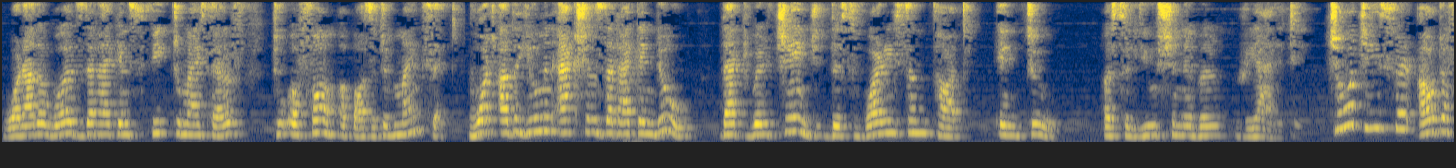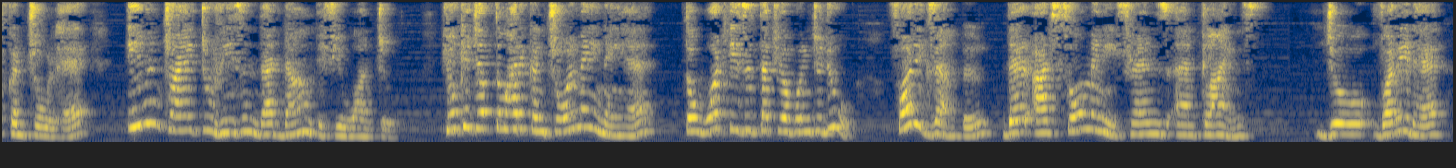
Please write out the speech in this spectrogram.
What are the words that I can speak to myself to affirm a positive mindset? What are the human actions that I can do that will change this worrisome thought into a solutionable reality? जो चीज फिर out of control है even try to reason that down if you want to. क्योंकि जब तुम्हारे control में ही नहीं है तो what is it that you are going to do? For example, there are so many friends and clients जो worried है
